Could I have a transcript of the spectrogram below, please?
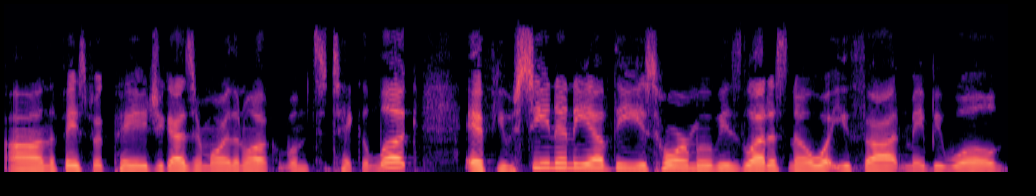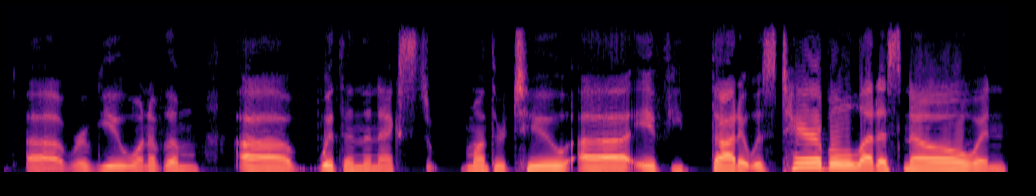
on the Facebook page. You guys are more than welcome to take a look. If you've seen any of these horror movies, let us know what you thought. Maybe we'll uh, review one of them uh, within the next month or two. Uh, if you thought it was terrible, let us know, and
